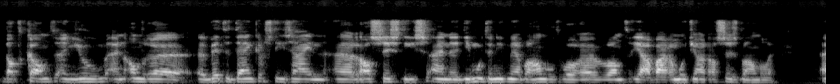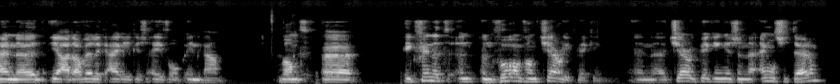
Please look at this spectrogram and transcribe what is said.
dat Kant en Hume en andere eh, witte denkers die zijn racistisch en die moeten niet meer behandeld worden, want ja, waarom moet je een racist behandelen? En ja, daar wil ik eigenlijk eens even op ingaan. Want ik vind het een, een vorm van cherrypicking. En cherrypicking is een Engelse term,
